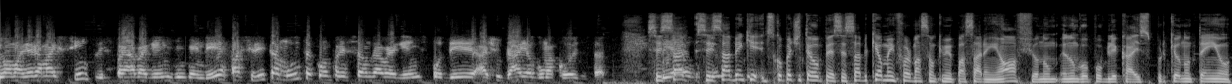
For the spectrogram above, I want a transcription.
de uma maneira mais simples para a Abra Games entender, facilita muito a compreensão da Abra Games poder ajudar em alguma coisa, sabe? Vocês sabe, eu... sabem que. Desculpa te interromper, você sabe que é uma informação que me passaram em off, eu não, eu não vou publicar isso porque eu não tenho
